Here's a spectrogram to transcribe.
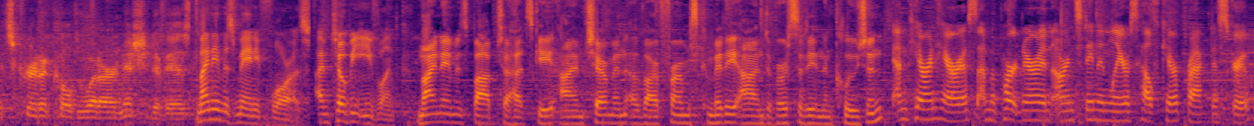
It's critical to what our initiative is. My name is Manny Flores. I'm Toby Eveland. My name is Bob Chahutsky. I'm chairman of our firm's Committee on Diversity and Inclusion. I'm Karen Harris. I'm a partner in Arnstein and Lehr's Healthcare Practice Group.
